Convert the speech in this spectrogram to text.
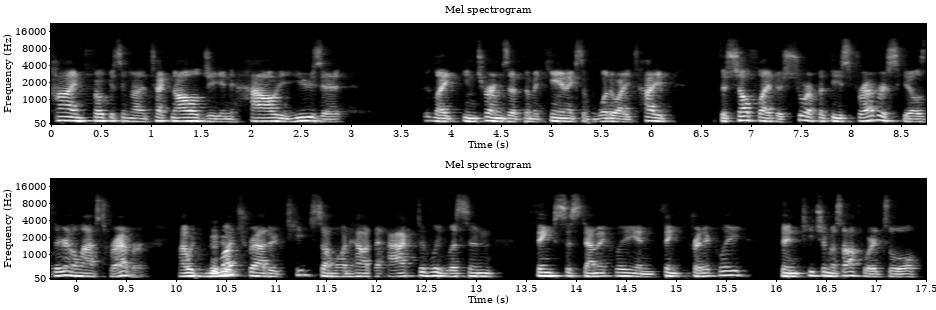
time focusing on technology and how to use it, like in terms of the mechanics of what do I type. The shelf life is short, but these forever skills, they're going to last forever. I would mm-hmm. much rather teach someone how to actively listen, think systemically, and think critically than teach them a software tool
